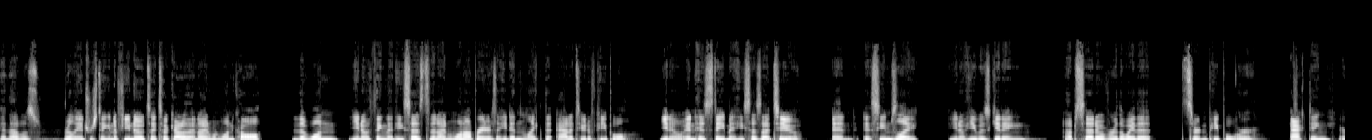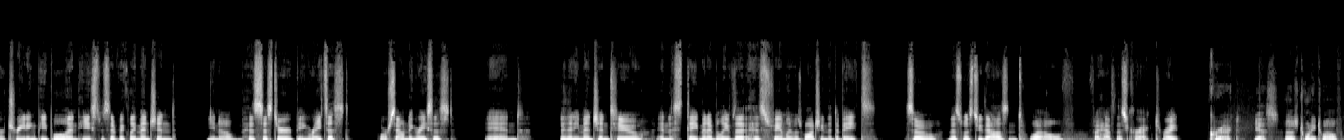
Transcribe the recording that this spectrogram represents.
And that was really interesting. And a few notes i took out of that 911 call. The one you know thing that he says to the 911 operator is that he didn't like the attitude of people. You know in his statement he says that too. And it seems like you know he was getting upset over the way that certain people were acting or treating people. And he specifically mentioned, you know, his sister being racist or sounding racist. And and then he mentioned too in the statement, I believe, that his family was watching the debates. So this was 2012, if I have this correct, right? Correct. Yes, it was 2012.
